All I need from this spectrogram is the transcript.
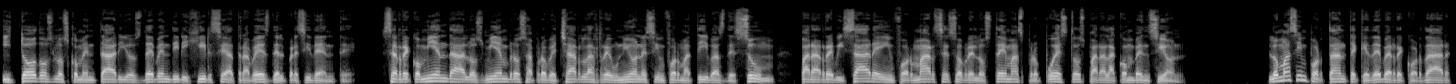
y todos los comentarios deben dirigirse a través del presidente. Se recomienda a los miembros aprovechar las reuniones informativas de Zoom para revisar e informarse sobre los temas propuestos para la convención. Lo más importante que debe recordar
